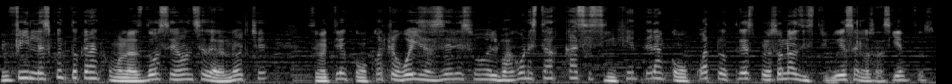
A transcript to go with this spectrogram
En fin, les cuento que eran como las 12, 11 de la noche. Se metieron como cuatro güeyes a hacer eso. El vagón estaba casi sin gente. Eran como cuatro o tres personas distribuidas en los asientos.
